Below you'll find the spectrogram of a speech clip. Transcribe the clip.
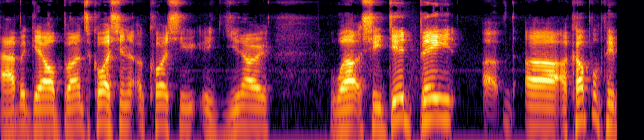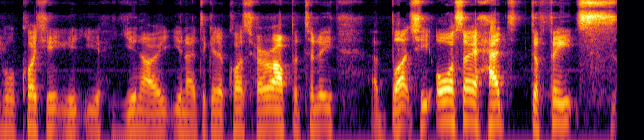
Abigail Burns. Of course, you know, of course, you you know, well, she did beat uh, uh, a couple of people. Of course, you, you you know you know to get across her opportunity, but she also had to defeat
